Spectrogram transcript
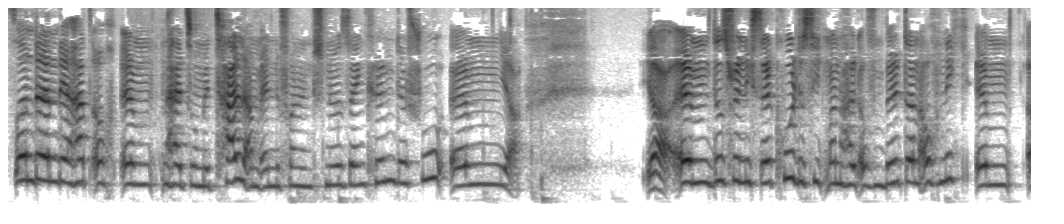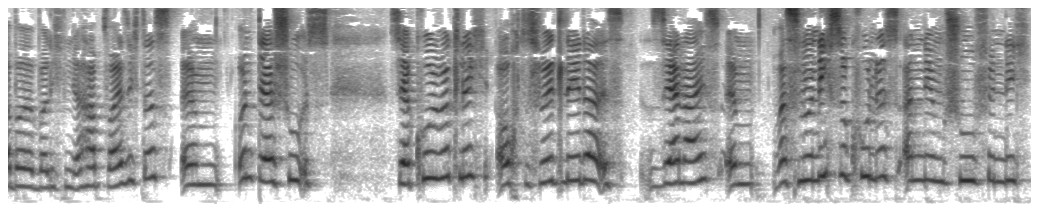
sondern der hat auch ähm, halt so Metall am Ende von den Schnürsenkeln, der Schuh. Ähm, ja. Ja, ähm, das finde ich sehr cool. Das sieht man halt auf dem Bild dann auch nicht. Ähm, aber weil ich ihn ja habe, weiß ich das. Ähm, und der Schuh ist sehr cool, wirklich. Auch das Wildleder ist sehr nice. Ähm, was nur nicht so cool ist an dem Schuh, finde ich,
